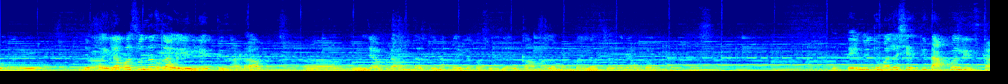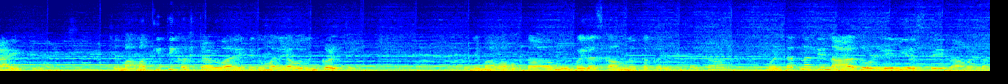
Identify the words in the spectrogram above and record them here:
वगैरे म्हणजे पहिल्यापासूनच लावलेली आहेत ती झाडं. म्हणजे अपडाऊन करते ना पहिल्यापासून. जरी कामाला मुंबईला असलं तरी अपडाऊन करते. तर ते मी तुम्हाला शेती दाखवलीच काय आहे ती माहिती. तर मामा किती कष्टाळू आहे ते तुम्हाला यावरून कळते म्हणजे मामा फक्त मुंबईलाच काम नव्हतं करत तर त्याचं म्हणतात ना ती नाळ जोडलेली असते गावाला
